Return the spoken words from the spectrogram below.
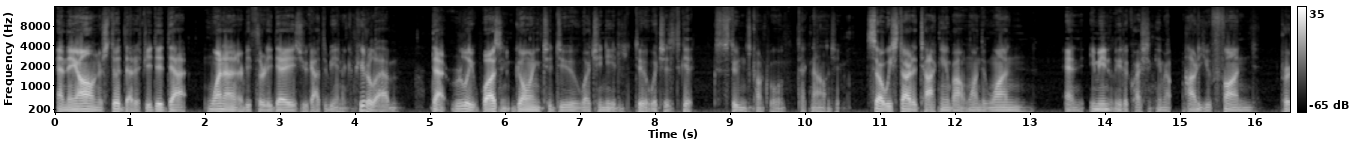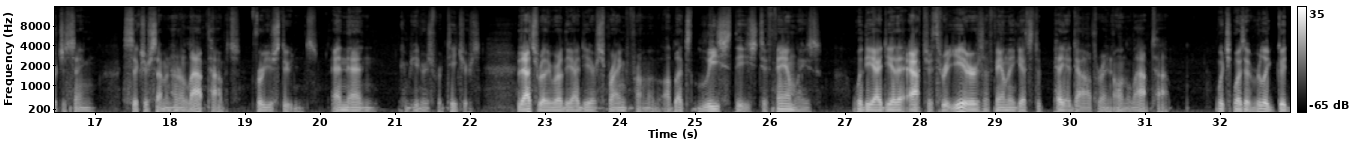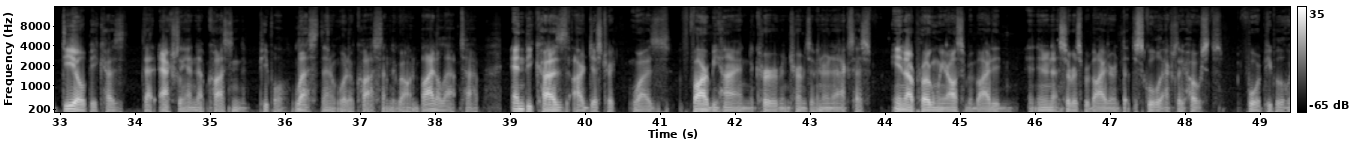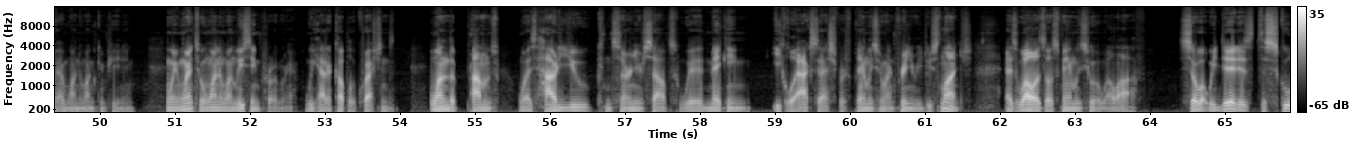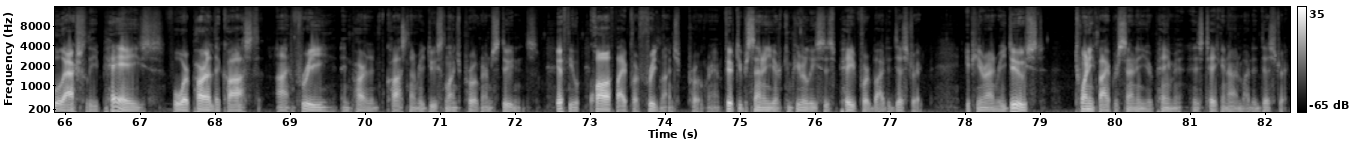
And they all understood that if you did that one out of every 30 days, you got to be in a computer lab, that really wasn't going to do what you needed to do, which is to get students comfortable with technology. So we started talking about one to one, and immediately the question came up how do you fund purchasing six or 700 laptops for your students and then computers for teachers? That's really where the idea sprang from of, let's lease these to families with the idea that after three years, a family gets to pay a dollar and own the laptop, which was a really good deal because that actually ended up costing the people less than it would have cost them to go out and buy the laptop. And because our district was far behind the curve in terms of internet access, in our program we also provided an internet service provider that the school actually hosts for people who have one-to-one computing. When we went to a one on one leasing program, we had a couple of questions. One of the problems was how do you concern yourselves with making equal access for families who are on free and reduced lunch, as well as those families who are well off? So, what we did is the school actually pays for part of the cost on free and part of the cost on reduced lunch program students. If you qualify for a free lunch program, 50% of your computer lease is paid for by the district. If you're on reduced, 25% of your payment is taken on by the district.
